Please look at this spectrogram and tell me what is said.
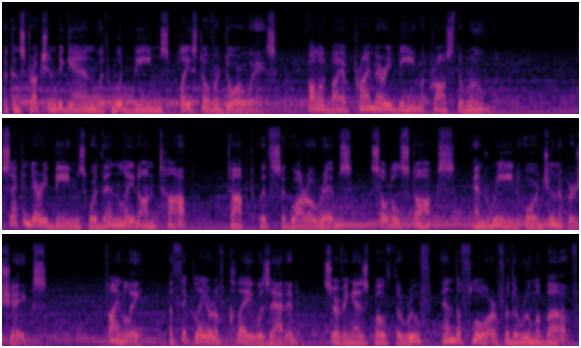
The construction began with wood beams placed over doorways, followed by a primary beam across the room. Secondary beams were then laid on top, topped with saguaro ribs, sotol stalks, and reed or juniper shakes. Finally, a thick layer of clay was added serving as both the roof and the floor for the room above.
